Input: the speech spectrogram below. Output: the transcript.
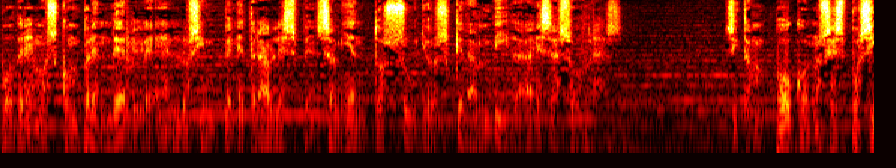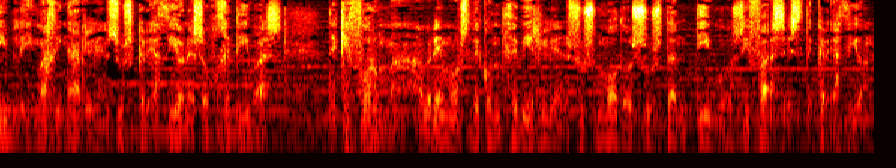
podremos comprenderle en los impenetrables pensamientos suyos que dan vida a esas obras? Si tampoco nos es posible imaginarle en sus creaciones objetivas, ¿de qué forma habremos de concebirle en sus modos sustantivos y fases de creación?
